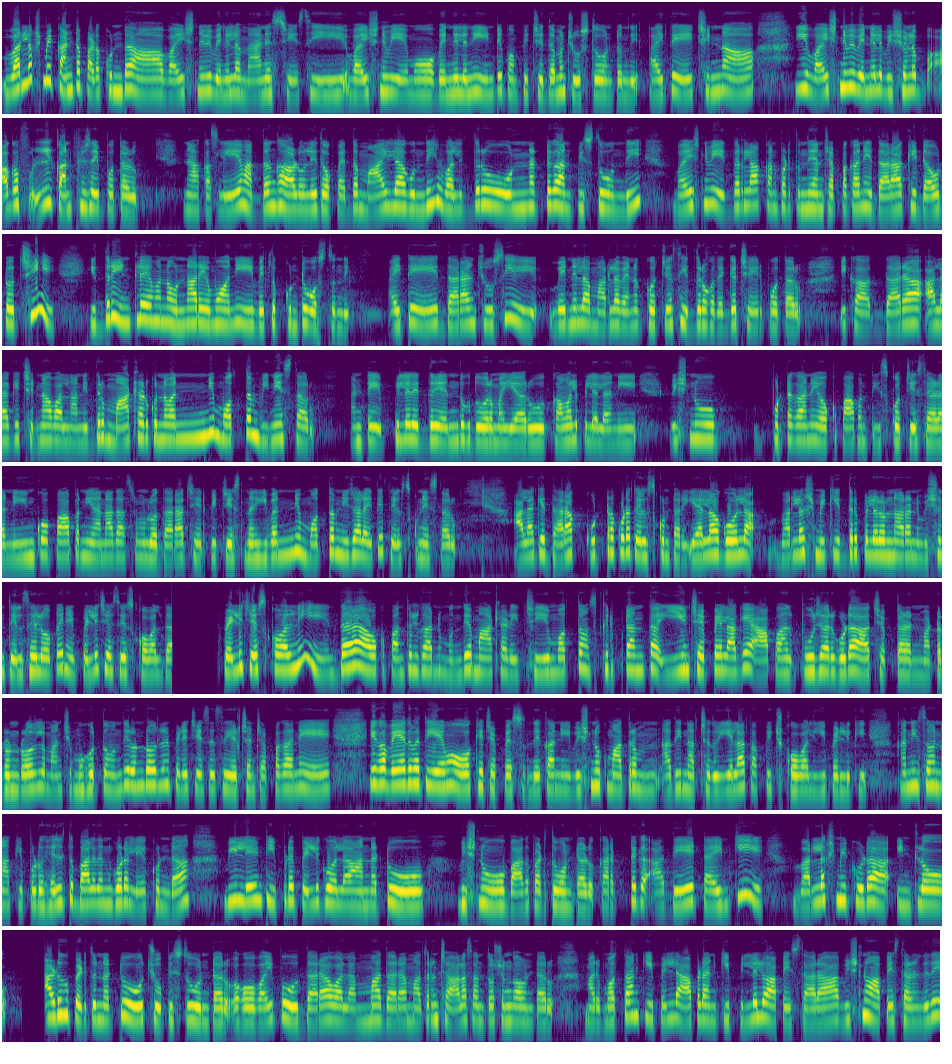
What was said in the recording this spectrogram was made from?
వరలక్ష్మి కంట పడకుండా వైష్ణవి వెన్నెల మేనేజ్ చేసి వైష్ణవి ఏమో వెన్నెలని ఇంటికి పంపించేద్దామని చూస్తూ ఉంటుంది. అయితే చిన్న ఈ వైష్ణవి వెన్నెల విషయంలో బాగా ఫుల్ కన్ఫ్యూజ్ అయిపోతాడు. నాకు అసలు ఏం అర్థం కావడం లేదు. ఒక పెద్ద మాయలాగా ఉంది. వాళ్ళిద్దరూ ఉన్నట్టుగా అనిపిస్తూ ఉంది. వైష్ణవి ఇద్దరిలా కనపడుతుంది అని చెప్పగానే ధరాకి డౌట్ వచ్చి ఇద్దరు ఇంట్లో ఏమన్నా ఉన్నారేమో అని వెతుక్కుంటూ వస్తుంది. అయితే ధరని చూసి వెన్నెల మరల వెనక్కి వచ్చేసి ఇద్దరు ఒక దగ్గర చేరిపోతారు. ఇక ధర అలాగే చిన్న వాళ్ళు నాన్న ఇద్దరు మాట్లాడుకున్నవన్నీ మొత్తం వినేస్తారు. అంటే పిల్లలిద్దరు ఎందుకు దూరం అయ్యారు కమల పిల్లలని విష్ణు పుట్టగానే ఒక పాపను తీసుకొచ్చేసాడని ఇంకో పాపని అనాథాశ్రమంలో ధర చేర్పించేసిందని ఇవన్నీ మొత్తం నిజాలైతే తెలుసుకునేస్తారు. అలాగే ధర కుట్ర కూడా తెలుసుకుంటారు. ఎలాగోలా వరలక్ష్మికి ఇద్దరు పిల్లలు ఉన్నారనే విషయం తెలిసేలోపే నేను పెళ్ళి చేసేసుకోవాలి పెళ్ళి చేసుకోవాలని ధర ఒక పంతులు గారిని ముందే మాట్లాడిచ్చి మొత్తం స్క్రిప్ట్ అంతా ఈయన చెప్పేలాగే ఆ ప పూజారి కూడా చెప్తాడనమాట రెండు రోజులు మంచి ముహూర్తం ఉంది రెండు రోజులను పెళ్ళి చేసేసేయచ్చు అని చెప్పగానే ఇక వేదవతి ఏమో ఓకే చెప్పేస్తుంది. కానీ విష్ణుకు మాత్రం అది నచ్చదు. ఎలా తప్పించుకోవాలి ఈ పెళ్ళికి కనీసం నాకు ఇప్పుడు హెల్త్ బాలేదని కూడా లేకుండా వీళ్ళేంటి ఇప్పుడే పెళ్ళిగోలా అన్నట్టు విష్ణు బాధపడుతూ ఉంటాడు. కరెక్ట్గా అదే టైంకి వరలక్ష్మి కూడా ఇంట్లో అడుగు పెడుతున్నట్టు చూపిస్తూ ఉంటారు. ఒకవైపు ధర వాళ్ళ అమ్మ ధర మాత్రం చాలా సంతోషంగా ఉంటారు. మరి మొత్తానికి ఈ పెళ్ళి ఆపడానికి పిల్లలు ఆపేస్తారా? విష్ణు ఆపేస్తారనేది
